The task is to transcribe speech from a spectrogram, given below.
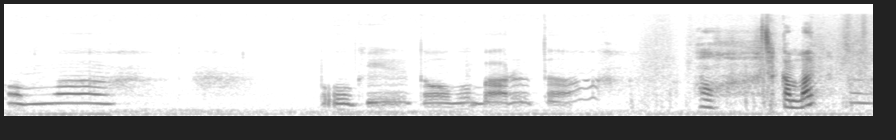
엄마! 목이 너무 마르다. 어, 잠깐만. 몸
